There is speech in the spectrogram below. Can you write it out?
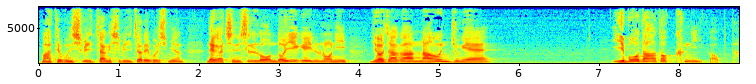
마태복음 11장 11절에 보시면 내가 진실로 너희에게 이르노니 여자가 낳은 중에 이보다 더 큰 이가 없다.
